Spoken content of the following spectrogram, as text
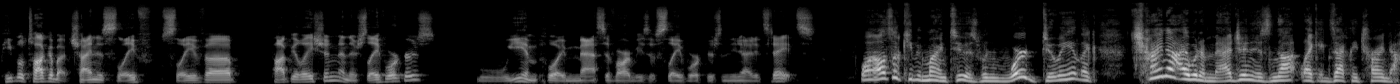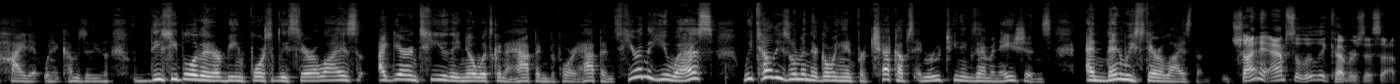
people talk about China's slave slave uh, population and their slave workers. We employ massive armies of slave workers in the United States. Well, also keep in mind too is when we're doing it, like China, I would imagine is not like exactly trying to hide it when it comes to these these people that are being forcibly sterilized. I guarantee you they know what's going to happen before it happens. Here in the U.S., we tell these women they're going in for checkups and routine examinations, and then we sterilize them. China absolutely covers this up.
